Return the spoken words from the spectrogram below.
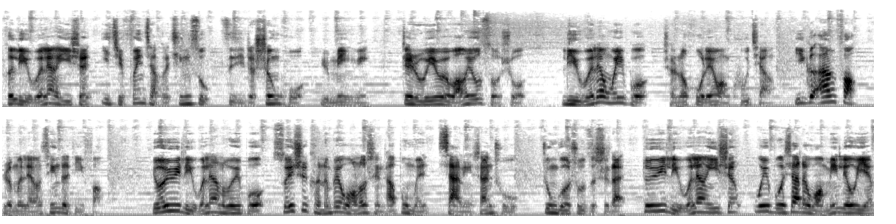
和李文亮医生一起分享和倾诉自己的生活与命运。正如一位网友所说。李文亮微博成了互联网哭墙，一个安放人们良心的地方。由于李文亮的微博随时可能被网络审查部门下令删除，中国数字时代对于李文亮医生微博下的网民留言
